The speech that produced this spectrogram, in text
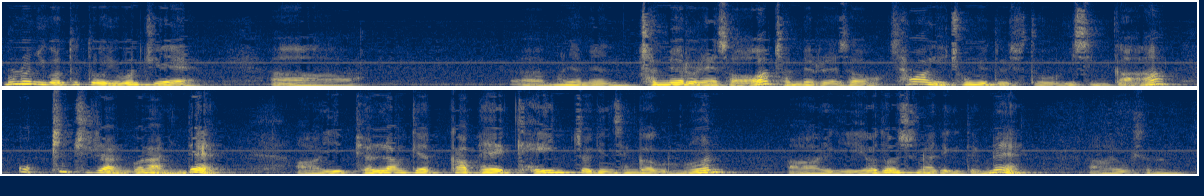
물론 이것도 또 이번 주에 어, 어, 뭐냐면 전멸을 해서 전멸을 해서 상황이 종료될 수도 있으니까 꼭 필출이라는 건 아닌데 어, 이 별난캡 카페의 개인적인 생각으로는 아, 여기 8수나 되기 때문에 아, 여기서는 아,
